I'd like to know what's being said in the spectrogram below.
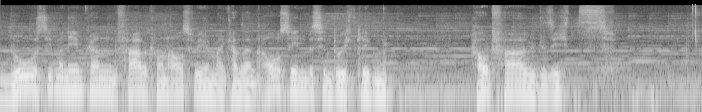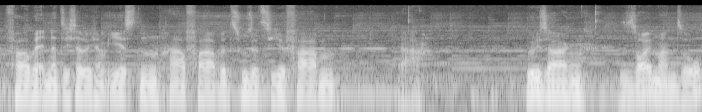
Logos, die man nehmen kann. Farbe kann man auswählen. Man kann sein Aussehen ein bisschen durchklicken. Hautfarbe, Gesichtsfarbe ändert sich dadurch am ehesten. Haarfarbe, zusätzliche Farben. Ja, würde ich sagen, soll man so.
